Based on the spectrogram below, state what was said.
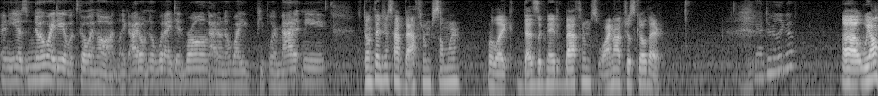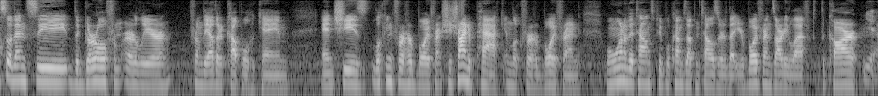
and he has no idea what's going on. Like I don't know what I did wrong. I don't know why you people are mad at me. don't they just have bathrooms somewhere or like designated bathrooms why not just go there He had to really go. Uh, we also then see the girl from earlier, from the other couple who came, and she's looking for her boyfriend. She's trying to pack and look for her boyfriend. When one of the townspeople comes up and tells her that your boyfriend's already left, the car Yeah.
